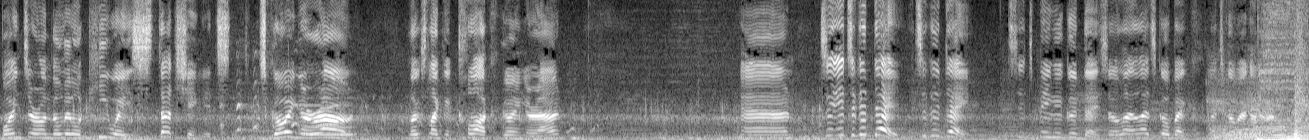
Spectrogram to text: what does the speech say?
pointer on the little Keeway is touching. It's it's going around. Looks like a clock going around. And it's a, it's a good day. It's a good day. It's, it's being a good day. So let, let's go back. Let's go back on the road.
